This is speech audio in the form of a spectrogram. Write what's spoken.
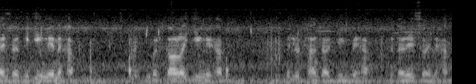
วยก็ยิงเลยนะครับเปิดกล้องแล้วยิงเลยครับ ไม่รู้ทางจอดยิงไหมครับแต่ได้สวยเลยครับ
